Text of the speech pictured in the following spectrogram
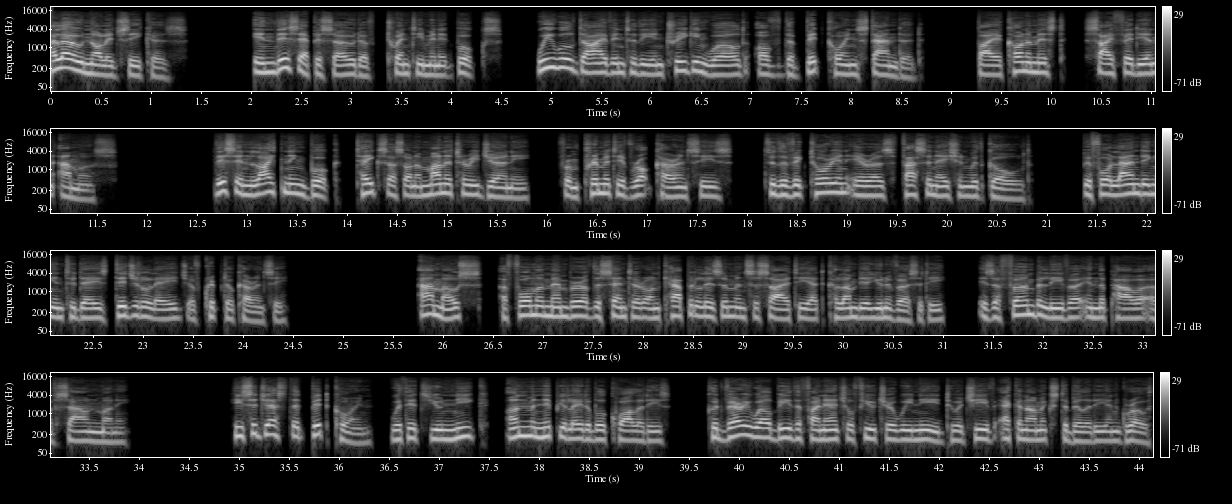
Hello, knowledge seekers. In this episode of 20 Minute Books, we will dive into the intriguing world of the Bitcoin Standard by economist Saifedean Ammous. This enlightening book takes us on a monetary journey from primitive rock currencies to the Victorian era's fascination with gold, before landing in today's digital age of cryptocurrency. Ammous, a former member of the Center on Capitalism and Society at Columbia University, is a firm believer in the power of sound money. He suggests that Bitcoin, with its unique, unmanipulatable qualities, could very well be the financial future we need to achieve economic stability and growth,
